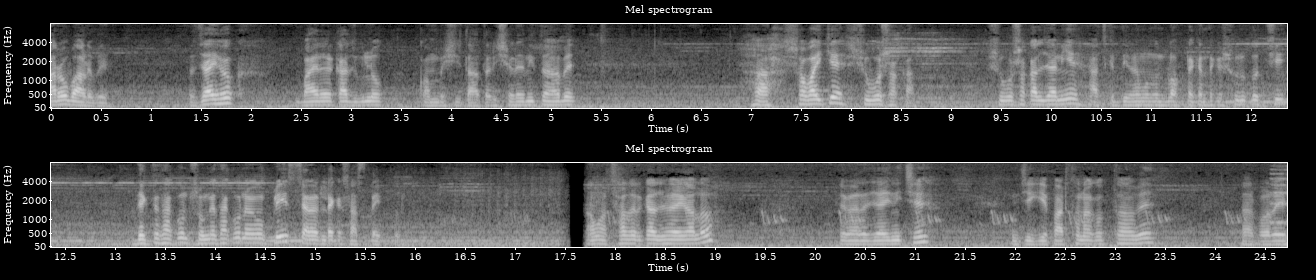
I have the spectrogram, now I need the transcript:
আরও বাড়বে। যাই হোক, বাইরের কাজগুলো কম বেশি তাড়াতাড়ি সেরে নিতে হবে। সবাইকে শুভ সকাল। শুভ সকাল জানিয়ে আজকের দিনের মতন ব্লগটা এখান থেকে শুরু করছি। দেখতে থাকুন, সঙ্গে থাকুন এবং প্লিজ চ্যানেলটাকে সাবস্ক্রাইব করুন। আমার ছাদের কাজ হয়ে গেল। এবারে যাই নিচে। নিচে গিয়ে প্রার্থনা করতে হবে। তারপরে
